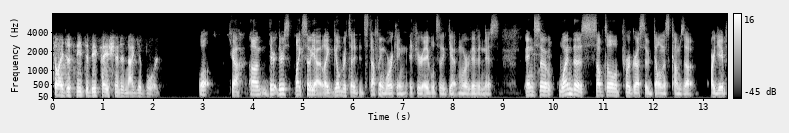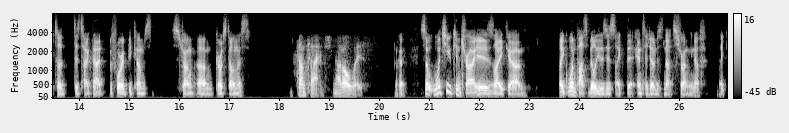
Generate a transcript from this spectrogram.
so i just need to be patient and not get bored well yeah um there, there's like so yeah like gilbert said it's definitely working if you're able to get more vividness and so when the subtle progressive dullness comes up, are you able to detect that before it becomes strong um, gross dullness? Sometimes, not always. Okay. So what you can try is like um, like one possibility is just like the antidote is not strong enough. Like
